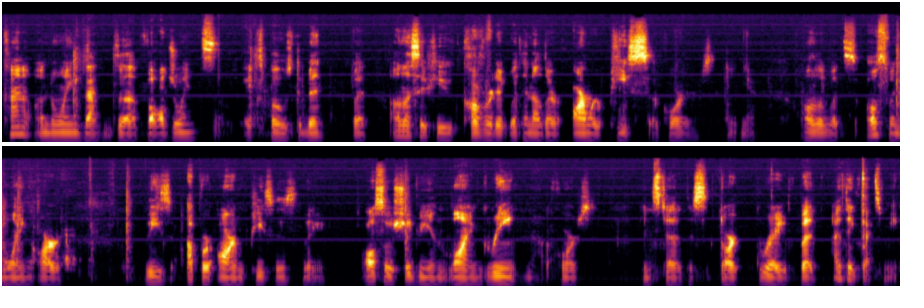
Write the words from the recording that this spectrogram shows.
kind of annoying that the ball joint's exposed a bit. But unless if you covered it with another armor piece, of course. Yeah. Although what's also annoying are these upper arm pieces. They also should be in lime green, of course, instead of this dark gray. But I think that's me,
